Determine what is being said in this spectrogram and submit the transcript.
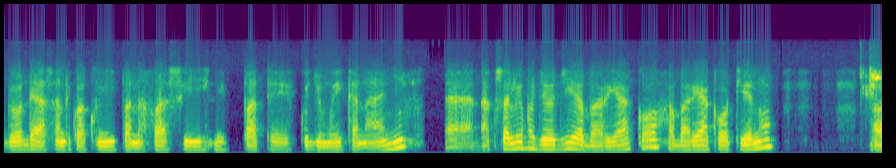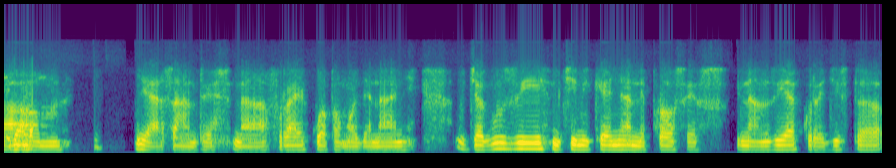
Gode, asante kwa kunipa nafasi nipate kujumuika nanyi. Uh, na kusalimu Georgia, habari yako? Habari yako Otieno? Um, ya asante, nafurahi kuwa pamoja nanyi. Uchaguzi nchini Kenya ni process, inaanzia kurejista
